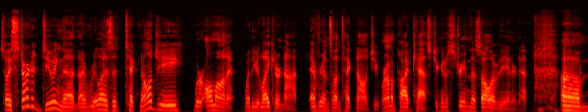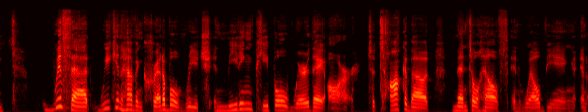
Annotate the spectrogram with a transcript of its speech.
So I started doing that and I realized that technology, we're all on it, whether you like it or not. Everyone's on technology. We're on a podcast. You're going to stream this all over the internet. Um, with that, we can have incredible reach in meeting people where they are to talk about mental health and well being and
